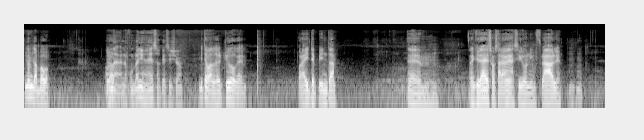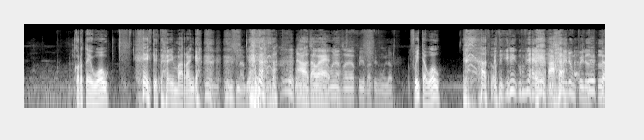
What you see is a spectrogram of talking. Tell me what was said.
No, a mí tampoco. Pero- Onda, los cumpleaños de esos, qué sé yo. ¿Viste cuando sos chico que por ahí te pinta em, alquilar esos salones así con inflable? Ujú. Corte de wow. que está ahí en Barranca. Es una no, está bueno. Una sola vez fui y pasé como el orto. ¿Fuiste a wow? Festejé mi cumpleaños. Era un pelotudo.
